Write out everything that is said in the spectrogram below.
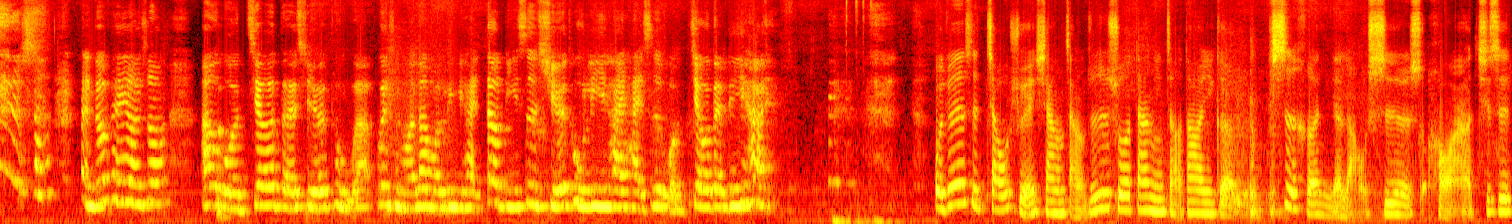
很多朋友说啊，我教的学徒啊，为什么那么厉害？到底是学徒厉害，还是我教的厉害？我觉得是教学相长，就是说，当你找到一个适合你的老师的时候啊，其实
